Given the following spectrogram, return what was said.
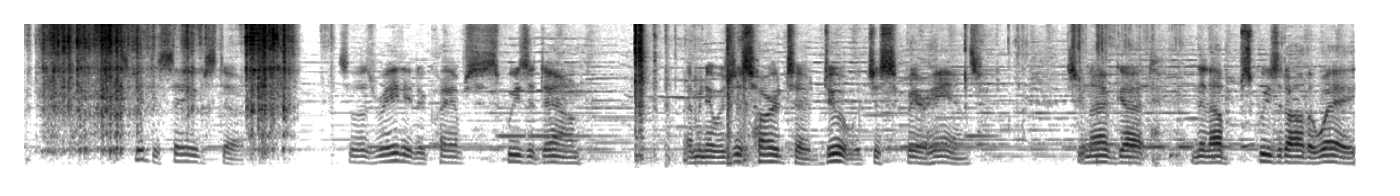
it's good to save stuff. So those radiator clamps squeeze it down. I mean, it was just hard to do it with just bare hands. So now I've got, and then I'll squeeze it all the way,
